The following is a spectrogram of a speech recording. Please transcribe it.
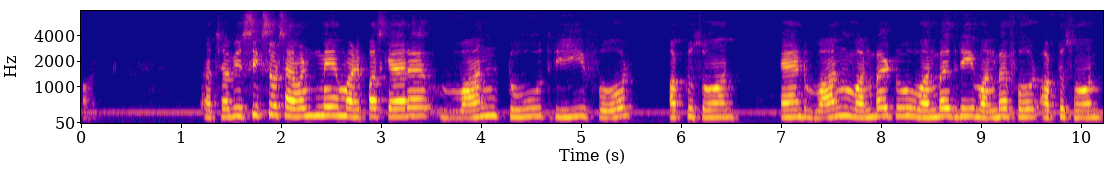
पार्ट अच्छा अभी सिक्स और सेवन में हमारे पास कह रहा है? One two three four up to so on and one one by two one by three one by four up to so on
